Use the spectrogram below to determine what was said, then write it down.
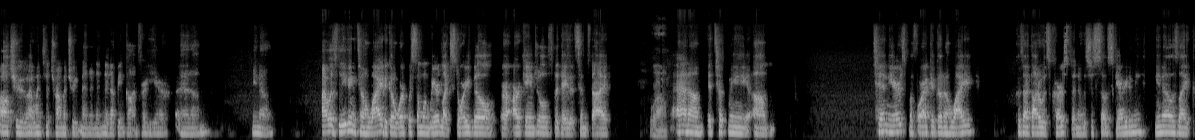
all true. I went to trauma treatment and ended up being gone for a year, and um, you know, I was leaving to Hawaii to go work with someone weird like Storyville or Archangels the day that Sims died, wow. and um, it took me um, ten years before I could go to Hawaii because I thought it was cursed and it was just so scary to me. You know, it was like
